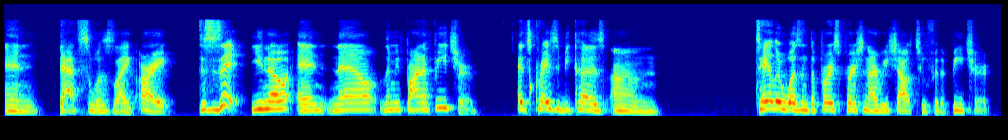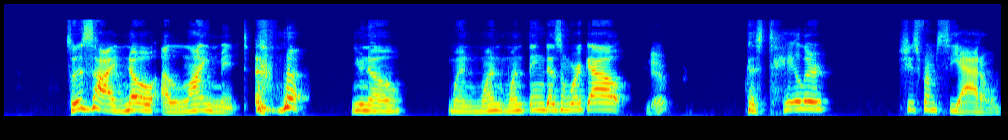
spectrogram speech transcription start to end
And that's was like, all right, this is it, you know. And now let me find a feature. It's crazy because um Taylor wasn't the first person I reached out to for the feature. So this is how I know alignment. you know, when one one thing doesn't work out, Yep. because Taylor, she's from Seattle,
